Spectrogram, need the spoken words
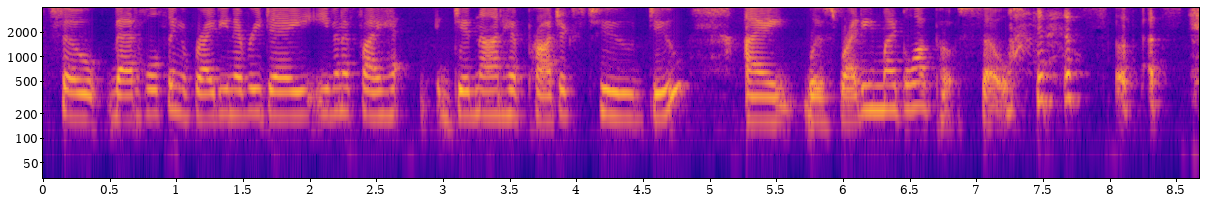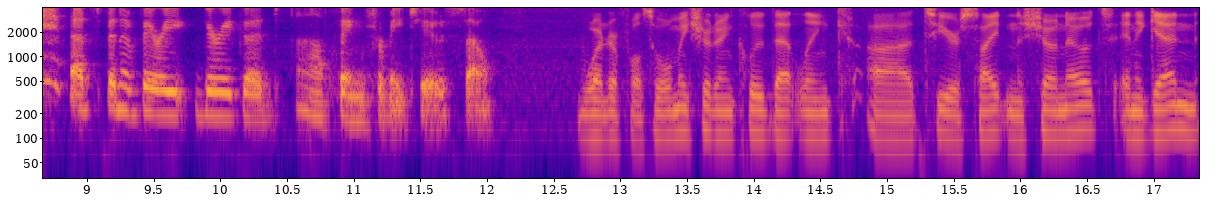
So, that whole thing of writing every day, even if I ha- did not have projects to do, I was writing my blog posts. So, so that's that's been a very very good uh, thing for me too. So. Wonderful. So we'll make sure to include that link uh, to your site in the show notes. And again,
